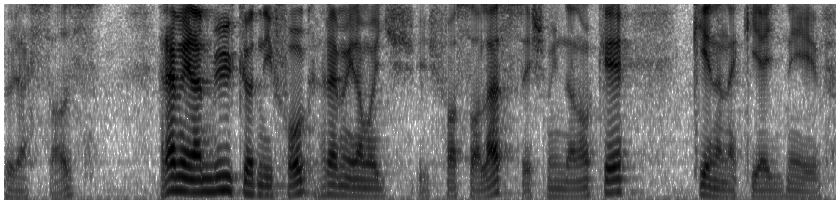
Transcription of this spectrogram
Ő lesz az? Remélem működni fog, remélem, hogy fasza lesz, és minden oké. Okay. Kéne neki egy név.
